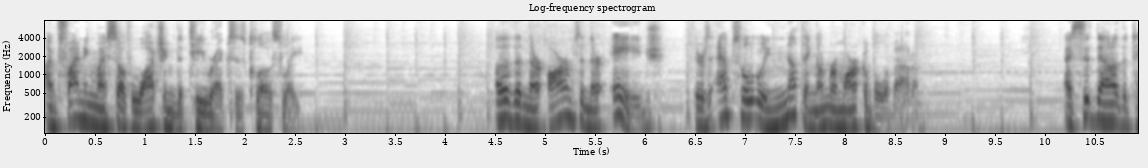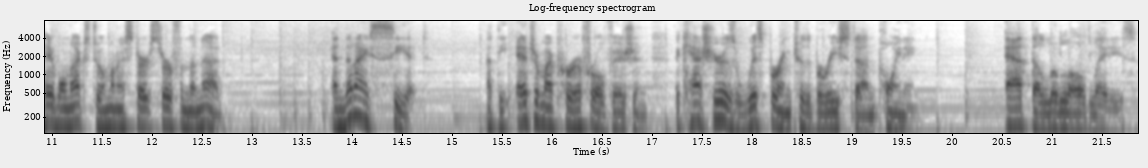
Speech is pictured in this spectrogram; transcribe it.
I'm finding myself watching the T Rexes closely. Other than their arms and their age, there's absolutely nothing unremarkable about them. I sit down at the table next to him and I start surfing the net. And then I see it. At the edge of my peripheral vision, the cashier is whispering to the barista and pointing at the little old ladies.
